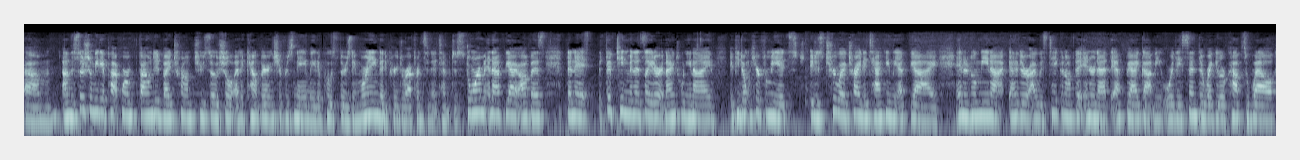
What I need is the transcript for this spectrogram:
Um, on the social media platform founded by Trump, Truth Social, an account bearing Shiffer's name made a post Thursday morning that appeared to reference an attempt to storm an FBI office. Then, at 15 minutes later, at 9:29, if you don't hear from me, it's it is true. I tried attacking the FBI, and it'll mean I, either I was taken off the internet, the FBI got me, or they sent the regular cops. Well,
